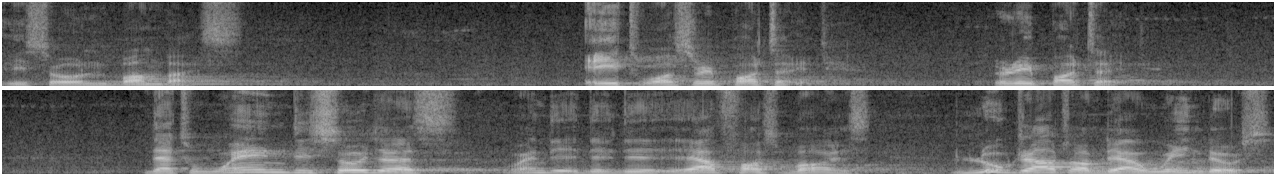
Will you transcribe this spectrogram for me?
his own bombers, it was reported, reported, that when the soldiers, when the, the, the Air Force boys looked out of their windows,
